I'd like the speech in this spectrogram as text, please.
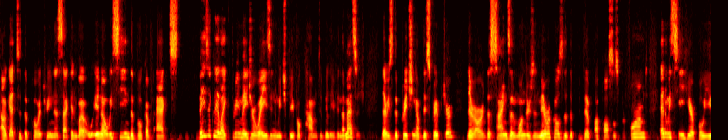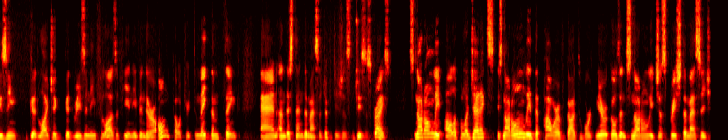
I'll get to the poetry in a second, but you know, we see in the book of Acts basically like three major ways in which people come to believe in the message. There is the preaching of the scripture, there are the signs and wonders and miracles that the, the apostles performed, and we see here Paul using good logic, good reasoning, philosophy, and even their own culture to make them think and understand the message of Jesus, Jesus Christ. It's not only all apologetics, it's not only the power of God to work miracles, and it's not only just preach the message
